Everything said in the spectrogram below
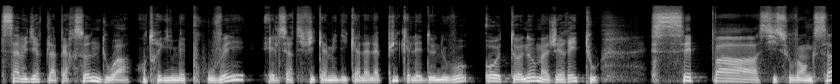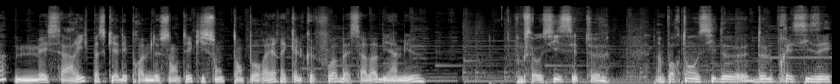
Ça veut dire que la personne doit, entre guillemets, prouver, et le certificat médical à l'appui, qu'elle est de nouveau autonome à gérer tout. C'est pas si souvent que ça, mais ça arrive parce qu'il y a des problèmes de santé qui sont temporaires et quelquefois, ben, ça va bien mieux. Donc ça aussi, c'est euh, important aussi de, le préciser. Et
